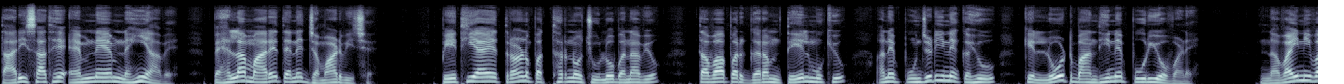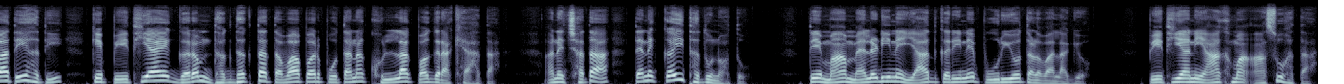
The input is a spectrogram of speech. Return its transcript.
તારી સાથે એમને એમ નહીં આવે. પહેલાં મારે તેને જમાડવી છે. પેથિયાએ ત્રણ પથ્થરનો ચૂલો બનાવ્યો, તવા પર ગરમ તેલ મૂક્યું અને પૂંજડીને કહ્યું કે લોટ બાંધીને પૂરીઓ વણે. નવાઈની વાત એ હતી કે પેથિયાએ ગરમ ધગધગતા તવા પર પોતાના ખુલ્લા પગ રાખ્યા હતા અને છતાં તેને કંઈ થતું નહોતું. તે માં મેલડીને યાદ કરીને પૂરીઓ તળવા લાગ્યો. પેથિયાની આંખમાં આંસુ હતા.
